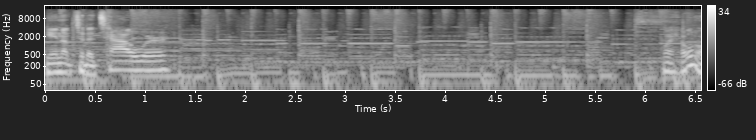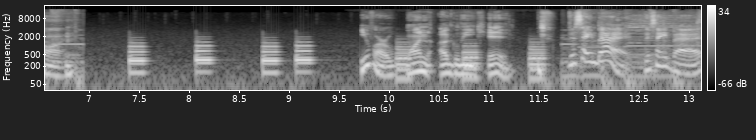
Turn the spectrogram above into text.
Getting up to the tower. Wait, hold on. You are one ugly kid. this ain't bad. This ain't bad.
